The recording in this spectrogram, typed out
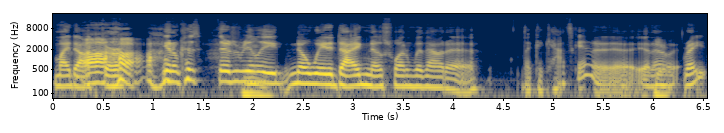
my doctor, you know, because there's really no way to diagnose one without a like a CAT scan, uh, you know, Yeah. right?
